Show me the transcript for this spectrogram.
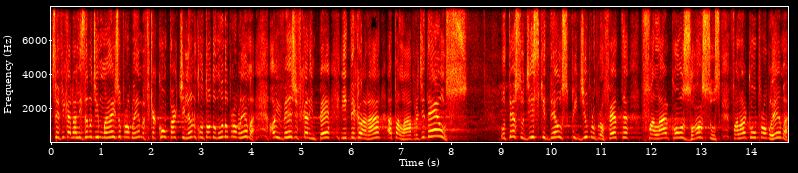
Você fica analisando demais o problema, fica compartilhando com todo mundo o problema, ao invés de ficar em pé e declarar a palavra de Deus. O texto diz que Deus pediu para o profeta falar com os ossos, falar com o problema,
